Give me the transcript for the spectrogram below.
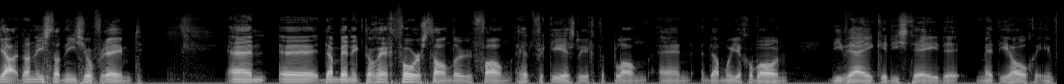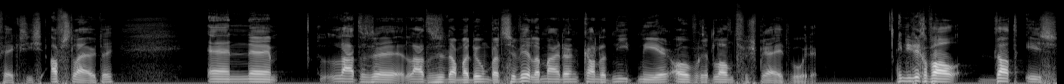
ja, dan is dat niet zo vreemd. En uh, dan ben ik toch echt voorstander van het verkeerslichtenplan. En dan moet je gewoon die wijken, die steden met die hoge infecties afsluiten. En uh, laten, ze, laten ze dan maar doen wat ze willen, maar dan kan het niet meer over het land verspreid worden. In ieder geval, dat is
